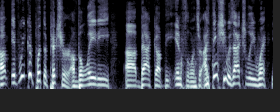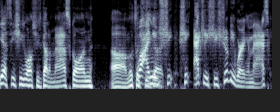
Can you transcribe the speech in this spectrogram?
Um, if we could put the picture of the lady uh, back up, the influencer, I think she was actually went. Yeah, see, she's well, she's got a mask on. Um, looks like well, I mean, got- she she actually she should be wearing a mask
